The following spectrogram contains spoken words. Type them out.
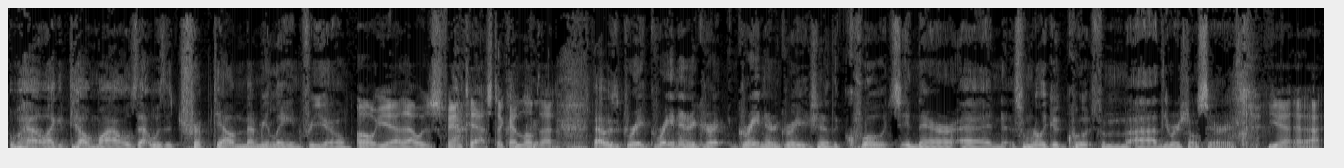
Well, I can tell, Miles, that was a trip down memory lane for you. Oh yeah, that was fantastic. I love that. that was great. Great, integra- great integration of the quotes in there, and some really good quotes from uh, the original series. Yeah,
